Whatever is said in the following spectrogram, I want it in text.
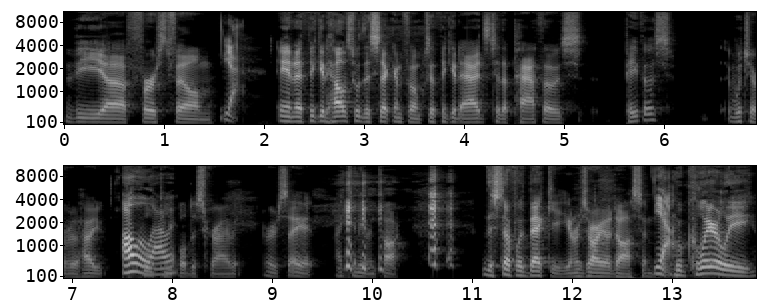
the uh first film. Yeah. and I think it helps with the second film because I think it adds to the pathos, pathos, whichever how you I'll cool allow it. people describe it or say it. I can't even talk. The stuff with Becky and Rosario Dawson, Yeah. who clearly,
